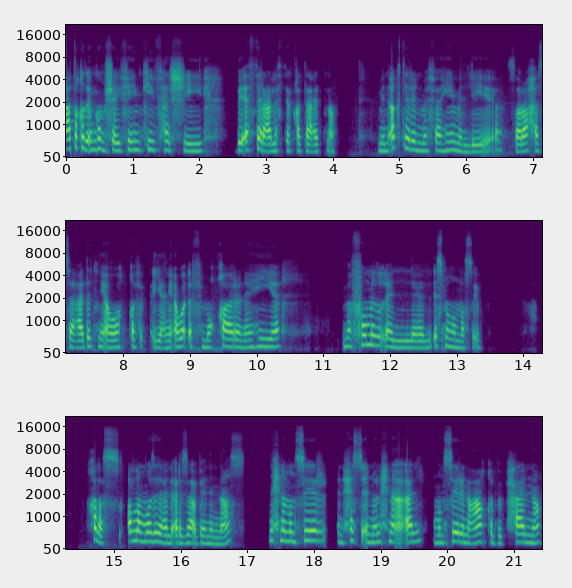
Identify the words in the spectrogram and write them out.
أعتقد إنكم شايفين كيف هالشي بيأثر على الثقة تاعتنا، من أكتر المفاهيم اللي صراحة ساعدتني أوقف يعني أوقف مقارنة هي مفهوم الاسم والنصيب، خلص الله موزع الأرزاق بين الناس. نحنا بنصير نحس إنه نحنا أقل وبنصير نعاقب بحالنا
